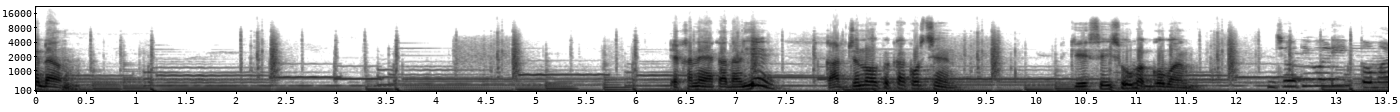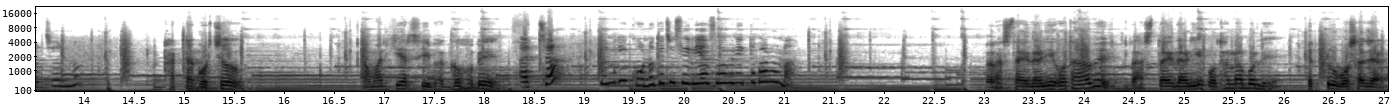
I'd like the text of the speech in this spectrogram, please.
ম্যাডাম। এখানে একা দাঁড়িয়ে কার জন্য অপেক্ষা করছেন? কে সেই সৌভাগ্যবান? যদি বলি তোমার জন্য। ঠাট্টা করছ? আমার কি আর সেই ভাগ্য হবে? আচ্ছা তুমি কি কোনো কিছু সিরিয়াস ভাবে নিতে পারো না? রাস্তায় দাঁড়িয়ে কথা হবে রাস্তায় দাঁড়িয়ে কথা না বলে একটু বসা যাক।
